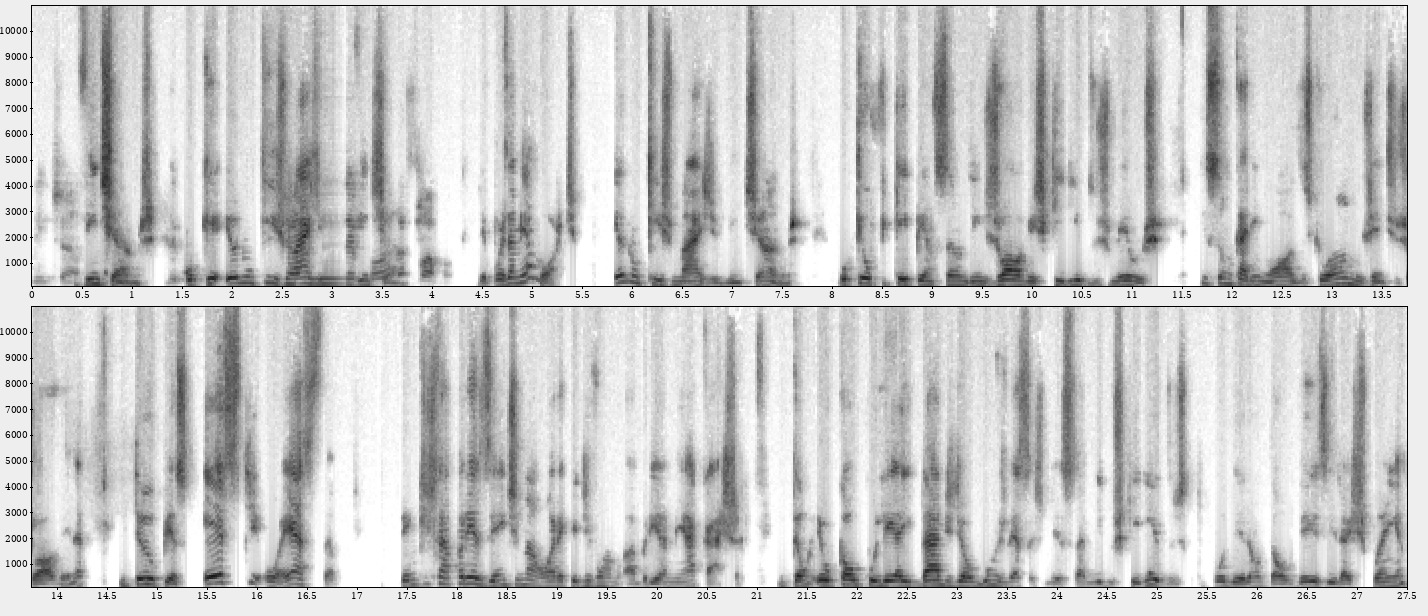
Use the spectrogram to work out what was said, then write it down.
20 anos. 20 anos. Porque eu não quis mais de 20 anos. Depois da minha morte. Eu não quis mais de 20 anos porque eu fiquei pensando em jovens queridos meus que são carinhosos, que eu amo gente jovem, né? Então eu penso, este ou esta tem que estar presente na hora que eles vão abrir a minha caixa. Então eu calculei a idade de alguns dessas, desses amigos queridos que poderão talvez ir à Espanha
